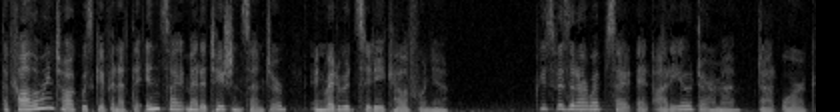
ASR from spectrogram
The following talk was given at the Insight Meditation Center in Redwood City, California. Please visit our website at audiodharma.org.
